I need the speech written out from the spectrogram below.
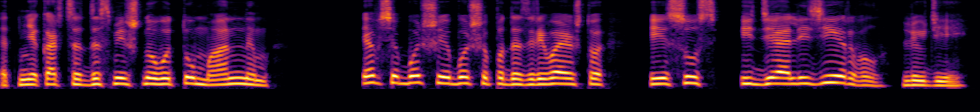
Это мне кажется до смешного туманным. Я все больше и больше подозреваю, что Иисус идеализировал людей.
